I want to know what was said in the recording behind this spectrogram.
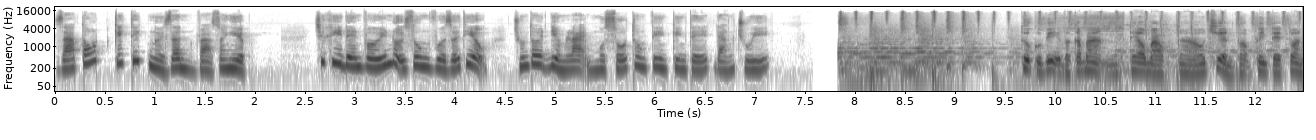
giá tốt, kích thích người dân và doanh nghiệp. Trước khi đến với nội dung vừa giới thiệu, chúng tôi điểm lại một số thông tin kinh tế đáng chú ý. Thưa quý vị và các bạn, theo báo cáo triển vọng kinh tế toàn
